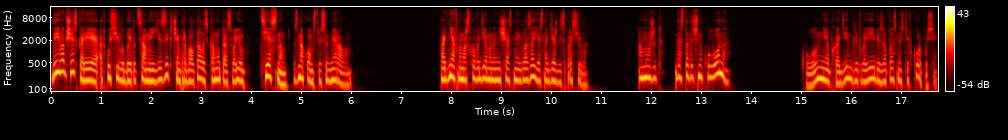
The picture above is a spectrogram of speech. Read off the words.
Да и вообще скорее откусила бы этот самый язык, чем проболталась кому-то о своем тесном знакомстве с адмиралом. Подняв на морского демона несчастные глаза, я с надеждой спросила. «А может, достаточно кулона?» Кулон необходим для твоей безопасности в корпусе,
